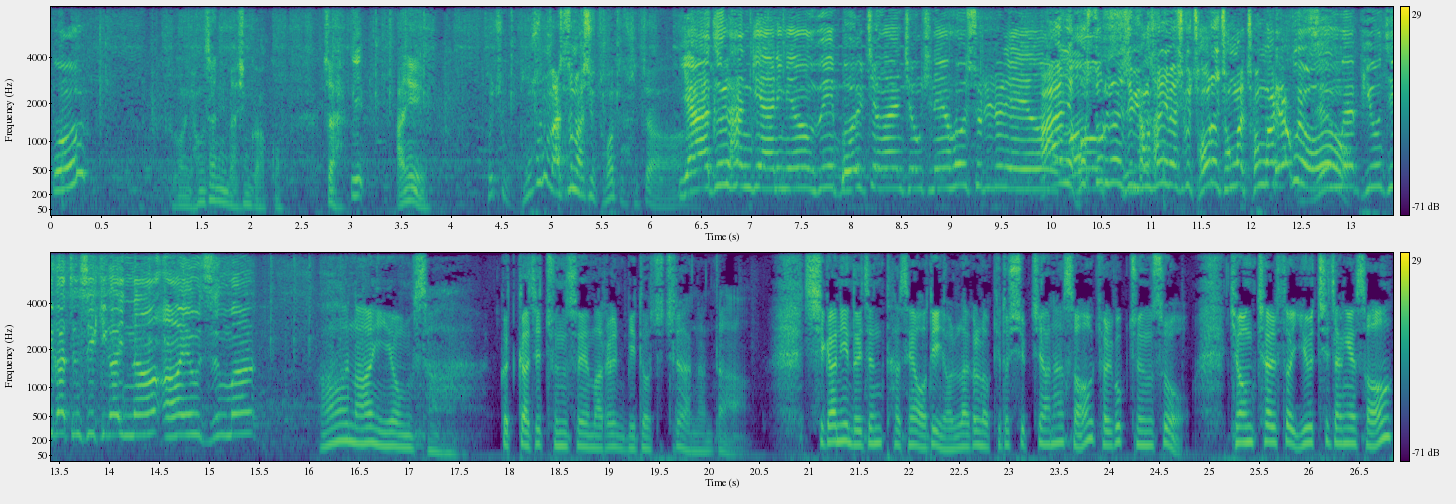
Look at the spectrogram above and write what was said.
뽕? 그건 형사님 하신 것 같고. 자, 이- 아니, 도대체 무슨 말씀하시는 저한테 진짜. 약을 한 게 아니면 왜 멀쩡한 정신에 헛소리를 해요? 아니, 어, 헛소리는 지금 정말- 형사님 하시고 저는 정말 정말이라고요. 정말 비욘티 같은 새끼가 있나? 아유 정말. 아, 나 이 형사. 끝까지 준수의 말을 믿어주질 않는다. 시간이 늦은 탓에 어디 연락을 넣기도 쉽지 않아서 결국 준수 경찰서 유치장에서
